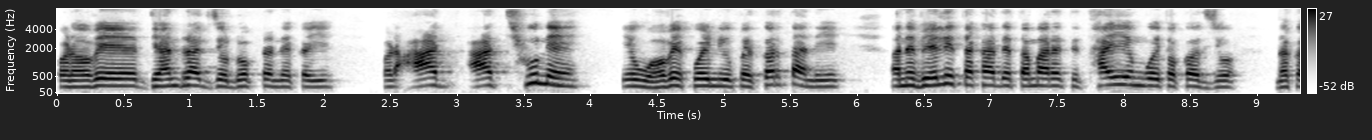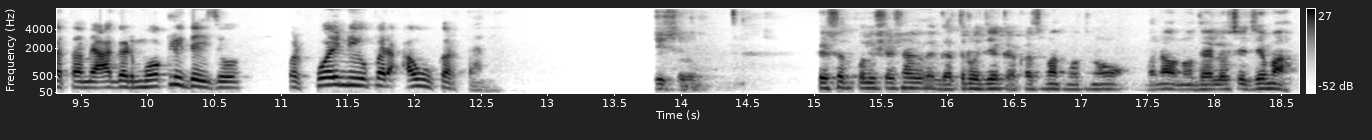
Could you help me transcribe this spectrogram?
પણ હવે ધ્યાન રાખજો ડૉક્ટરને કહીએ. પણ આ આ છું ને એવું હવે કોઈની ઉપર કરતા નહીં. અને વહેલી તકાદે તમારાથી થાય એમ હોય તો કરજો. નકર તમે આગળ મોકલી દેજો. પણ કોઈની ઉપર આવું કરતા નહીં. જી કેશોદ પોલીસ સ્ટેશન ખાતે ગતરોજ એક અકસ્માત મોતનો બનાવ નોંધાયેલો છે જેમાં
